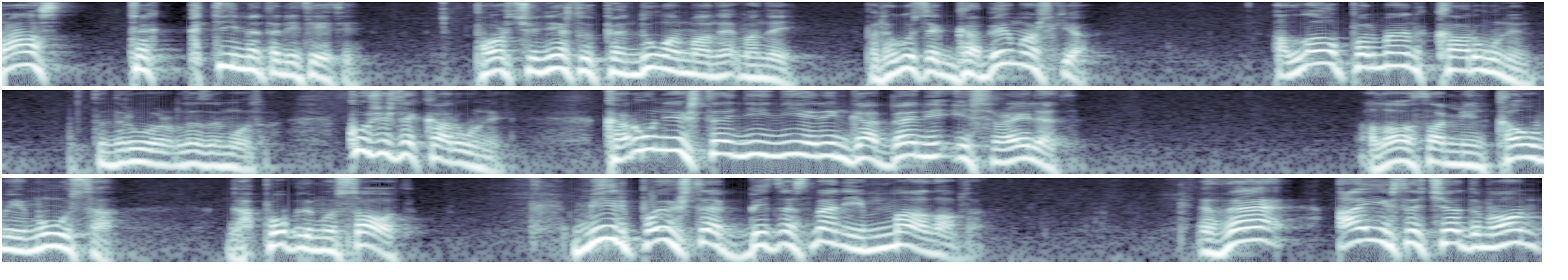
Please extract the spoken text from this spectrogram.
rast të këtij mentaliteti. Por që njerëzit penduan menjëherë. E panë që gabim është kjo. Allahu përmend Karunin, të nderuar vëllezër e motra. Kush ishte Karuni? Karuni ishte një njeri nga Beni Israelit. Allahu tha min qaumi Musa, nga populli i Musaut. Mirëpo ishte biznesmen i madh atë. Dhe ai ishte që domthon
